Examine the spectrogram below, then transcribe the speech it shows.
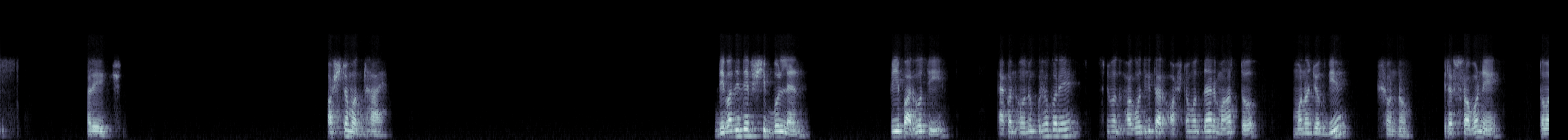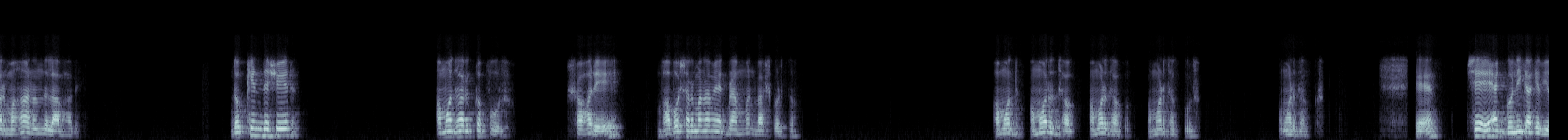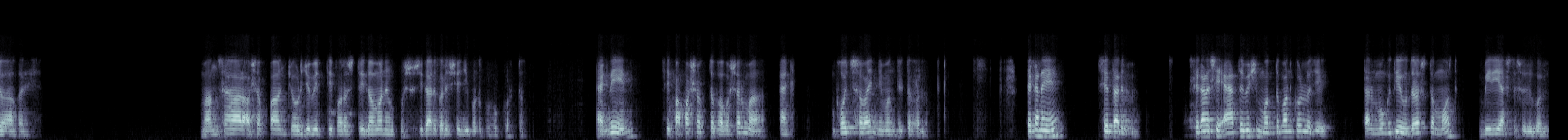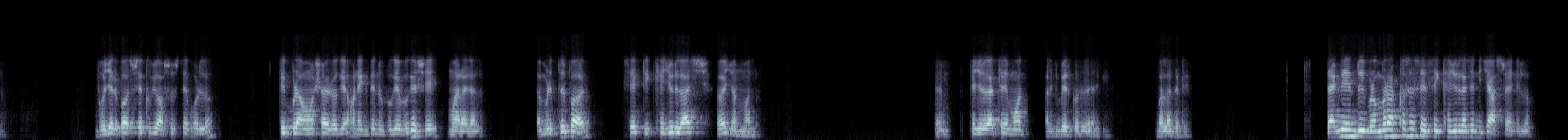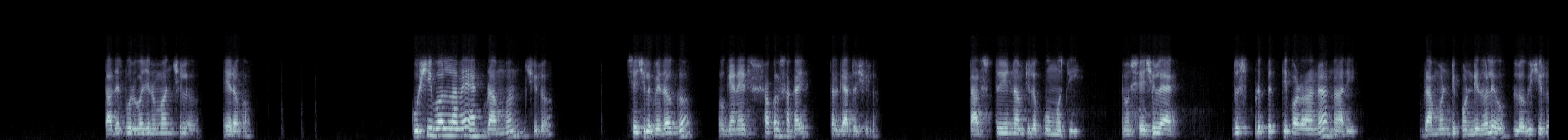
হরে কৃষ্ণ। অষ্টম অধ্যায়। দেবাদিদেব শিব বললেন, প্রিয় পার্বতী এখন অনুগ্রহ করে শ্রীমদ ভগবত গীতার অষ্টম অধ্যায়ের মাহাত্ম মনোযোগ দিয়ে শোনো। এটা শ্রবণে তোমার মহা আনন্দ লাভ হবে। দক্ষিণ দেশের অমধর্কপুর শহরে ভব শর্মা নামে এক ব্রাহ্মণ বাস করত। অমর অমরধক অমরধক অমরধকপুর অমরধক। সে এক গণিকাকে বিবাহ করে। মাংসাহার অসপ্পান চৌর্যবৃত্তি, পরস্ত্রী গমন এবং পশু শিকার করে সে জীবন উপভোগ করত। একদিন সেই পাপাসক্ত ভবশর্মা এক ভোজ সভায় নিমন্ত্রিত হলো। সেখানে সে তার, সেখানে সে এত বেশি মদ্যপান করল যে তার মুখ দিয়ে উদ্রস্ত মদ বেরিয়ে আসতে শুরু করল। ভোজের পর সে খুবই অসুস্থ হয়ে পড়ল। তীব্র আমাশয় রোগে অনেকদিন ভুগে ভুগে সে মারা গেল। মৃত্যুর পর সে একটি খেজুর গাছ হয়ে জন্মালো। খেজুর গাছ থেকে মদ আর কি বের করবে আর কি, গলা কেটে। তা একদিন দুই ব্রহ্ম রাক্ষস এসে সেই খেজুর গাছের নিচে আশ্রয় নিল। তাদের পূর্বজন্মান ছিল এরকম। কুশিবল নামে এক ব্রাহ্মণ ছিল। সে ছিল বেদজ্ঞ। ও জ্ঞানের সকল শাখায় তার জ্ঞাত ছিল। তার স্ত্রীর নাম ছিল কুমতি এবং সে ছিল এক দুষ্প্রবৃত্তি পরায়ণা নারী। ব্রাহ্মণটি পণ্ডিত হলেও লোভী ছিল।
